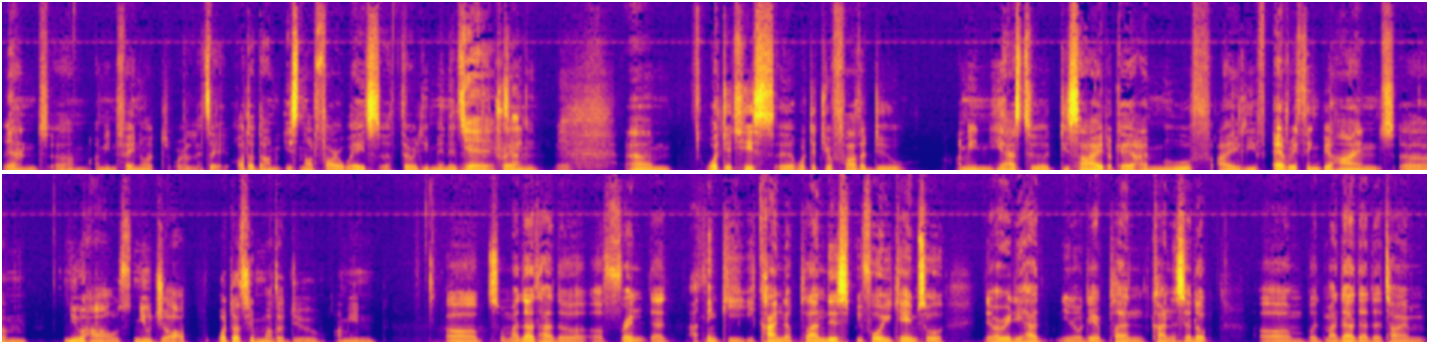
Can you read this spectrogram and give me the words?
Yeah. And um, I mean, Feyenoord, or let's say Rotterdam, is not far away. It's uh, 30 minutes yeah, with a train. Exactly. Yeah. Um, what did his uh, What did your father do? I mean, he has to decide. Okay, I move. I leave everything behind. Um, new house, new job. What does your mother do? I mean, uh, so my dad had a, a friend that I think he, he kind of planned this before he came. So they already had you know their plan kind of set up. Um, but my dad at that time,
